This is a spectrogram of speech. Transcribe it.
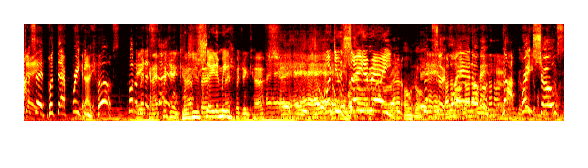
I said put that freaking Yeah, I- cuffs. Put him Hey, in a can I put you in cuffs? What did you sir? say to Can me? I put you in cuffs? What'd you say to me? Oh no. No, no, land no, of no, a- no, no, Not no. freak shows.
